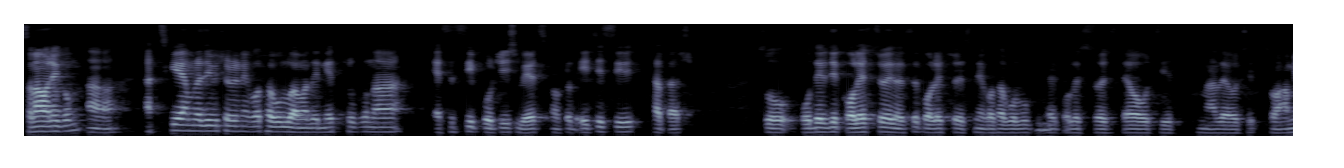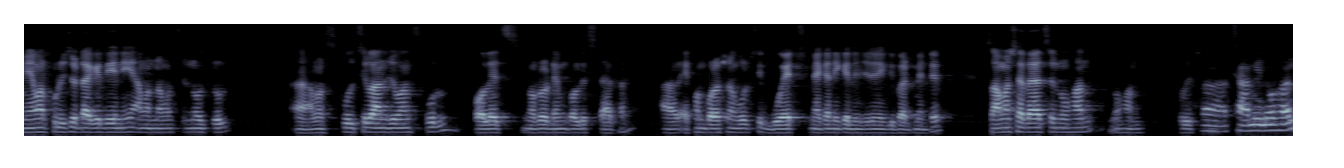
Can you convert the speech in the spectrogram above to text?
আসসালামু আলাইকুম। আজকে আমরা যে বিষয়টা নিয়ে কথা বলব, আমাদের নেত্রকোনা এসএসসি পঁচিশ ব্যাচ অর্থাৎ এইচএসসি সাতাশ। সো ওদের যে কলেজ চয়েস আছে কলেজ চয়েস নিয়ে কথা বলব, কোথায় কলেজ চয়েস দেওয়া উচিত, না দেওয়া উচিত। সো আমি আমার পরিচয়টা আগে দিয়ে নিই। আমার নাম হচ্ছে নজরুল। আমার স্কুল ছিল Anjuman school college Notre Dame college Dhaka. আর এখন পড়াশোনা করছি বুয়েট মেকানিক্যাল ইঞ্জিনিয়ারিং ডিপার্টমেন্টে সো আমার সাথে আছে নোহান। নোহান আচ্ছা আমি নোহান।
